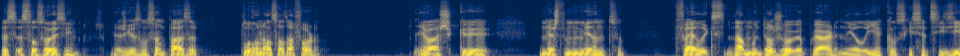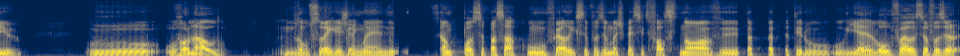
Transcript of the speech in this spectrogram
a, a, solução é simples. Eu acho que a solução passa pelo Ronaldo saltar fora. Eu acho que neste momento Félix dá muito ao jogo a pegar nele e a conseguir ser decisivo. O, o Ronaldo, não então, sei. Pegas que... numa, numa que possa passar com o Félix a fazer uma espécie de falso 9 para, para, para ter o, o Leão. Ou, ou, o Félix a fazer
